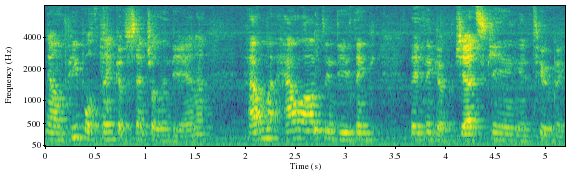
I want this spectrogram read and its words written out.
Now, when people think of central Indiana, how, how often do you think they think of jet skiing and tubing?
